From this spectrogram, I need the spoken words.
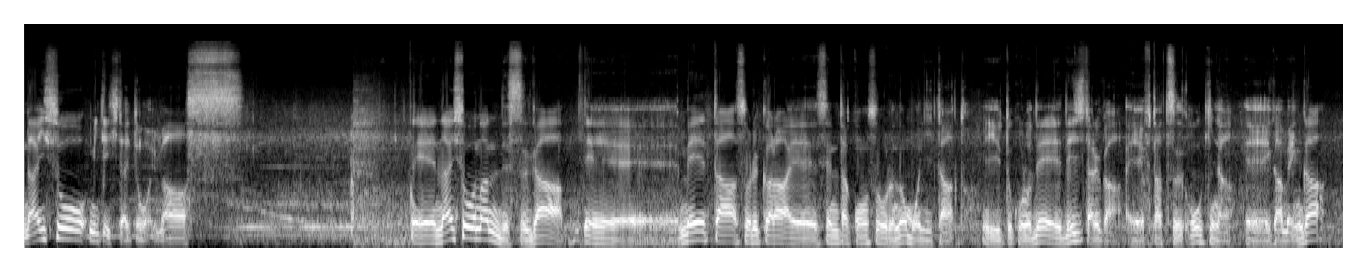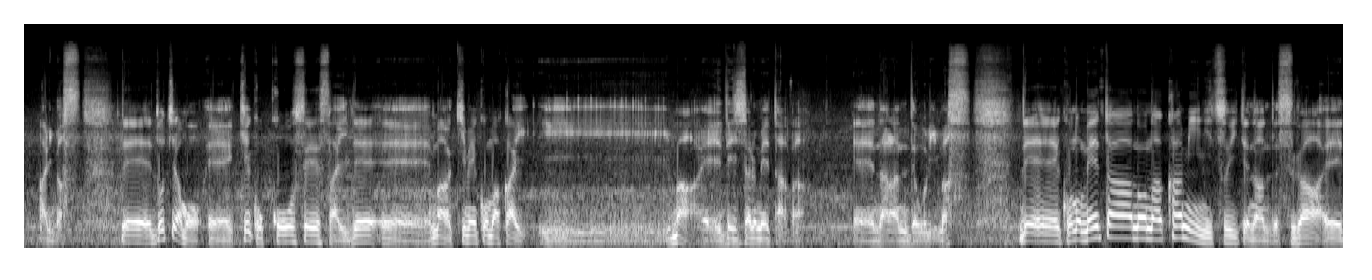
内装を見ていきたいと思います。えー、内装なんですが、えー、メーターそれから、えー、センターコンソールのモニターというところでデジタルが、えー、2つ大きな、えー、画面がありますでどちらも、えー、結構高精細で、えーまあ、きめ細かい、まあ、デジタルメーターが並んでおります。でこのメーターの中身についてなんですがデ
